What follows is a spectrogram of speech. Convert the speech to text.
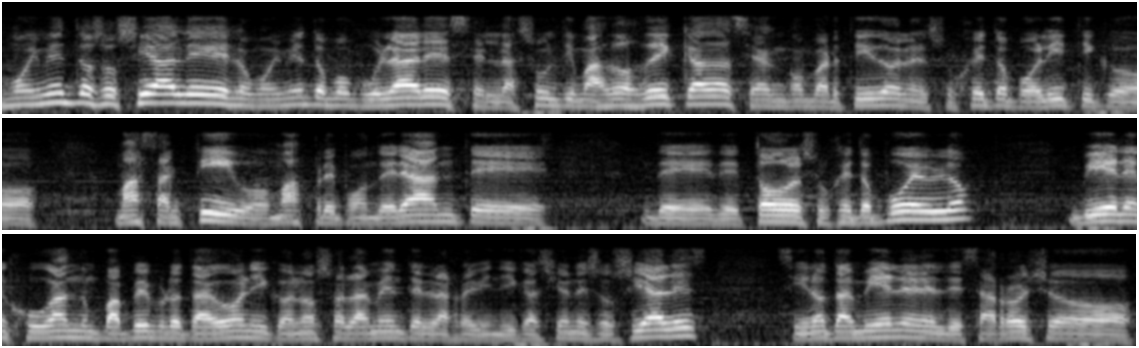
Los movimientos sociales, los movimientos populares en las últimas dos décadas se han convertido en el sujeto político más activo, más preponderante de, todo el sujeto pueblo. Vienen jugando un papel protagónico no solamente en las reivindicaciones sociales, sino también en el desarrollo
